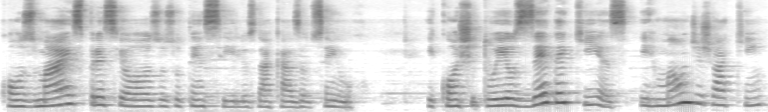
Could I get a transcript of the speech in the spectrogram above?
com os mais preciosos utensílios da casa do Senhor, e constituiu Zedequias, irmão de Joaquim,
